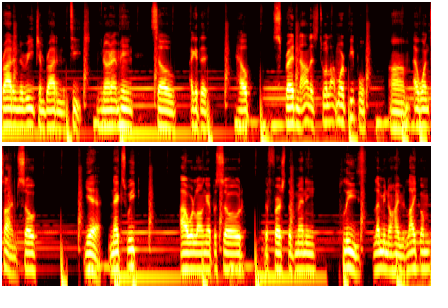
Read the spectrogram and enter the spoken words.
broaden the reach and broaden the teach. You know what I mean? So I get to help spread knowledge to a lot more people um, at one time. So yeah, next week, hour long episode, the first of many. Please let me know how you like them.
